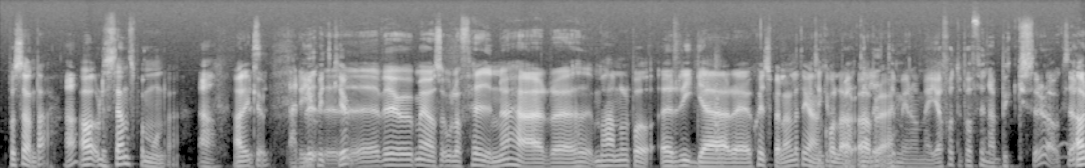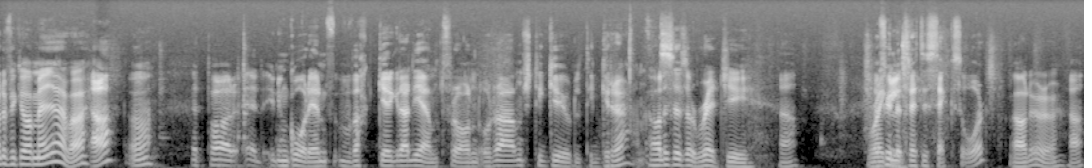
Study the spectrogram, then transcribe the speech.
På söndag? Ja. ja och det sänds på måndag? Ja, Ja, det är precis. kul. Ja, det är ju skitkul. Vi, eh, vi har med oss Olof Heine här, eh, han håller på och riggar skivspelaren lite Jag grann, vi kollar pratar över lite mer om mig. Jag har fått ett par fina byxor idag också. Ja, du fick vara med här va? Ja, Ja. Ett par, eh, de går i en vacker gradient från orange till gul till grönt. Ja, lite så Reggie. Ja. Jag fyller 36 år. Ja, det gör du. Ja.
